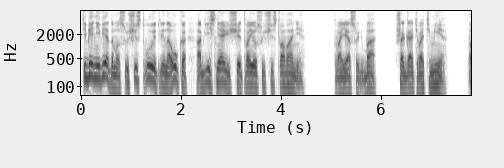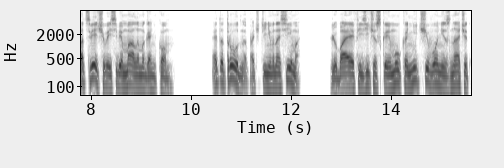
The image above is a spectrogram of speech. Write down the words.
Тебе неведомо, существует ли наука, объясняющая твое существование. Твоя судьба — шагать во тьме, подсвечивая себе малым огоньком. Это трудно, почти невыносимо. Любая физическая мука ничего не значит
